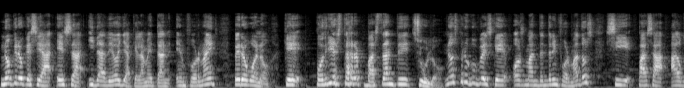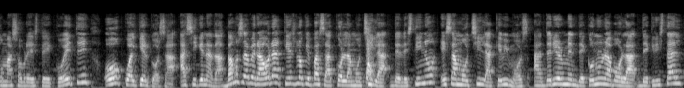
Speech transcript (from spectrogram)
no creo que sea esa ida de olla que la metan en Fortnite, pero bueno, que podría estar bastante chulo. No os preocupéis que os mantendré informados si pasa algo más sobre este cohete o cualquier cosa. Así que nada, vamos a ver ahora qué es lo que pasa con la mochila de destino, esa mochila que vimos anteriormente con una bola de cristal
